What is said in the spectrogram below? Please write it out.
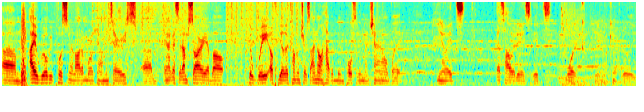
um, I will be posting a lot of more commentaries. Um, and like I said, I'm sorry about the weight of the other commentaries. I know I haven't been posted in my channel, but you know it's that's how it is. It's work. You know, I can't really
